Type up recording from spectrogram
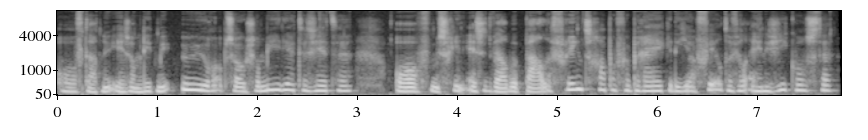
of dat nu is om niet meer uren op social media te zitten, of misschien is het wel bepaalde vriendschappen verbreken die jou veel te veel energie kosten.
